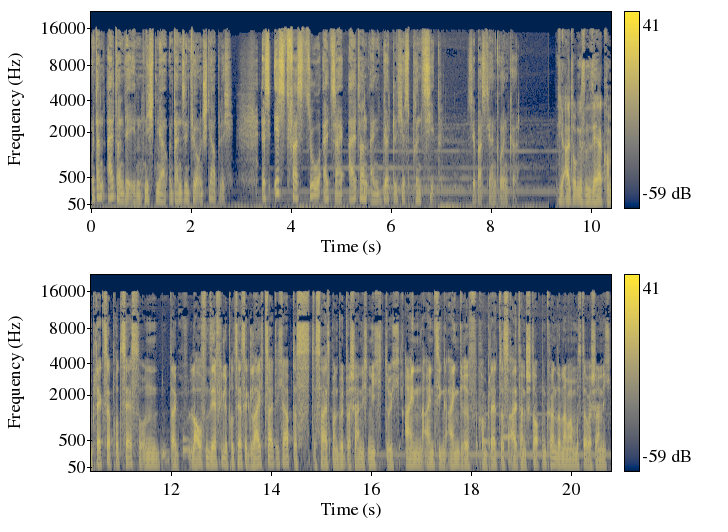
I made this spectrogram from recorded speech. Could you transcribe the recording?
und dann altern wir eben nicht mehr und dann sind wir unsterblich. Es ist fast so, als sei Altern ein göttliches Prinzip. Sebastian Grönke. Die Alterung ist ein sehr komplexer Prozess und da laufen sehr viele Prozesse gleichzeitig ab. Das, das heißt, man wird wahrscheinlich nicht durch einen einzigen Eingriff komplett das Altern stoppen können, sondern man muss da wahrscheinlich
